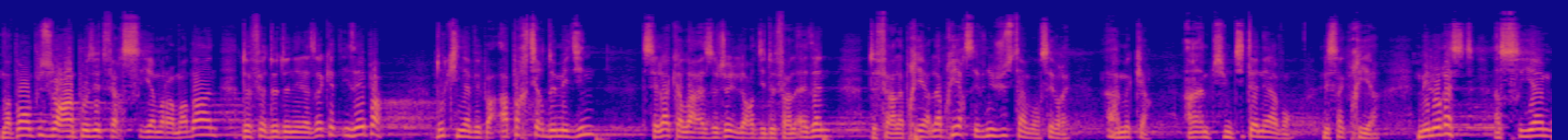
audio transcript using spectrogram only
On ne va pas en plus leur imposer de faire siyam ramadan, de, faire, de donner la zakat. Ils n'avaient pas. Donc il n'y avait pas. À partir de Médine, c'est là qu'Allah leur dit de faire l'adhan, de faire la prière. La prière, c'est venu juste avant, c'est vrai, à Mecca, une petite année avant, les cinq prières. Mais le reste, un siyam,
